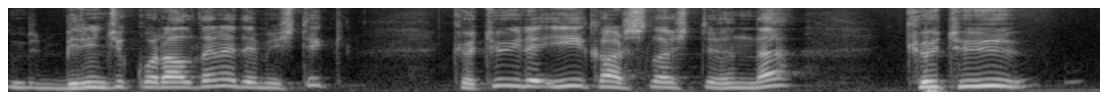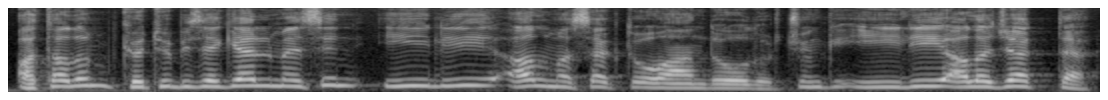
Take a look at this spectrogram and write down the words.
Birinci kuralda ne demiştik? Kötüyle iyi karşılaştığında kötüyü atalım, kötü bize gelmesin, iyiliği almasak da o anda olur. Çünkü iyiliği alacak da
